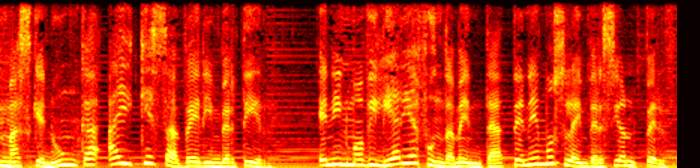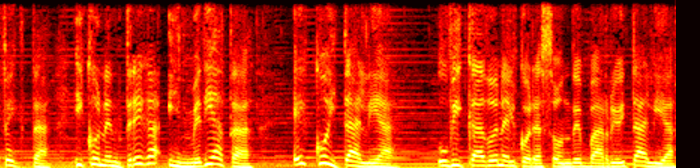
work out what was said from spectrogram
Más que nunca, hay que saber invertir. En Inmobiliaria Fundamenta tenemos la inversión perfecta y con entrega inmediata. Eco Italia, ubicado en el corazón de Barrio Italia,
